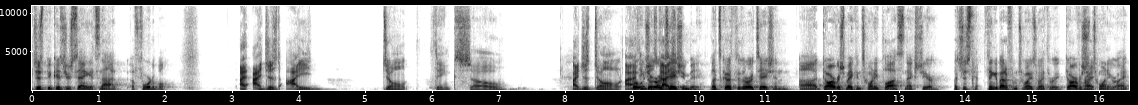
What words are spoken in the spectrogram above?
just because you're saying it's not affordable. I I just I don't think so. I just don't. I, I what think would your those guys. rotation be? Let's go through the rotation. Uh, Darvish making 20 plus next year. Let's just think about it from 2023. Darvish Right. at 20, right?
